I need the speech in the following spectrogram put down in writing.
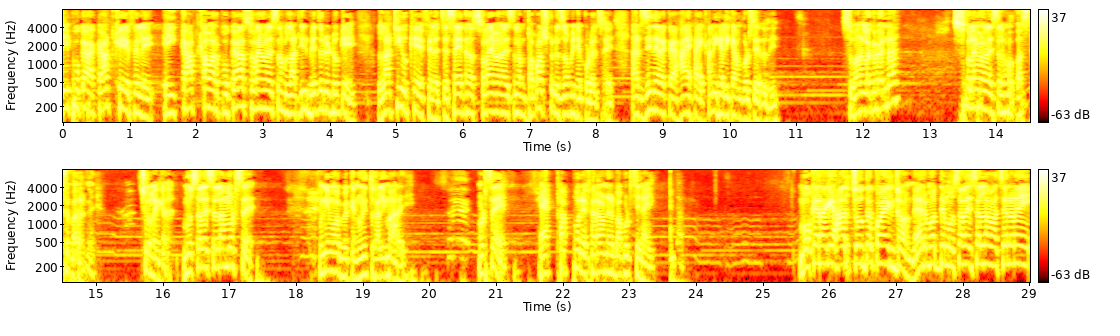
যেই পোকা কাঠ খেয়ে ফেলে, এই কাঠ খাওয়ার পোকা সোলাইমান আলাইসালাম লাঠির ভেতরে ঢুকে, লাঠিও খেয়ে ফেলেছে। সাইদানা সোলাইমান আলাইসালাম ধপাস করে জমিনে পড়েছে আর জিনেরা কয় হাই হাই খালি খালি কাম করছে এতদিন। সুমান কবেন না? সোলাইমান আলাইসালাম বাঁচতে পারেনি চলে গেলেন। মুসা আলাইসাল্লাম মরছে? উনি মরবে কেন? উনি তো খালি মারে মরছে? এক থাপ্পরে ফেরাউনের বাবুরচি নাই। মুখের আগে হাত চলতো কয়েকজন। এর মধ্যে মুসা আলাইসাল্লাম আছে না নাই?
